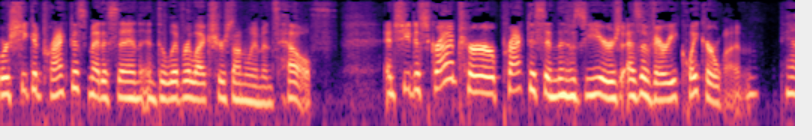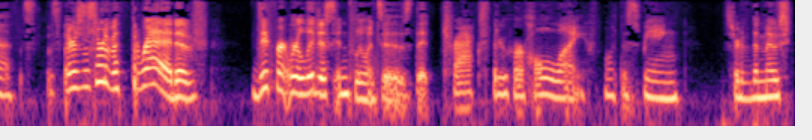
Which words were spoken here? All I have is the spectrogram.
where she could practice medicine and deliver lectures on women's health. And she described her practice in those years as a very Quaker one. Yeah, there's a sort of a thread of different religious influences that tracks through her whole life, with this being sort of the most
